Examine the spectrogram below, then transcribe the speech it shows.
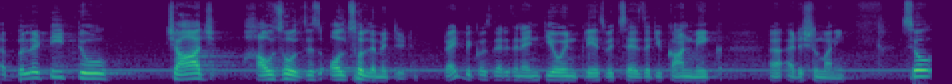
ability to charge households is also limited, right? Because there is an NTO in place which says that you can't make uh, additional money. So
